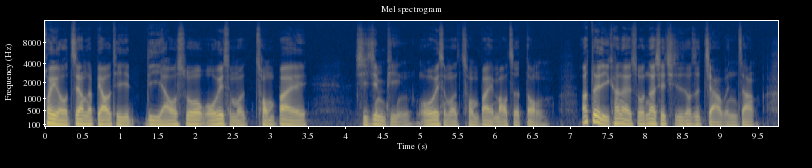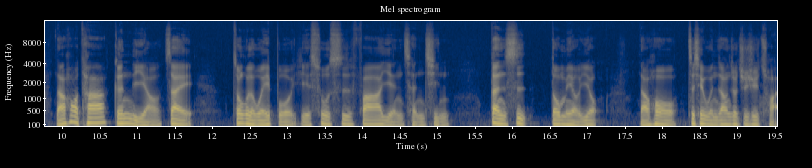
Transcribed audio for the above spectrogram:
会有这样的标题：李敖说我为什么崇拜习近平？我为什么崇拜毛泽东？啊，对李刊来说，那些其实都是假文章。然后他跟李敖在中国的微博也说是发言澄清，但是都没有用。然后这些文章就继续传，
